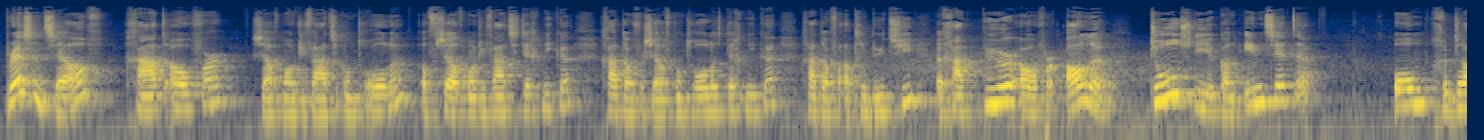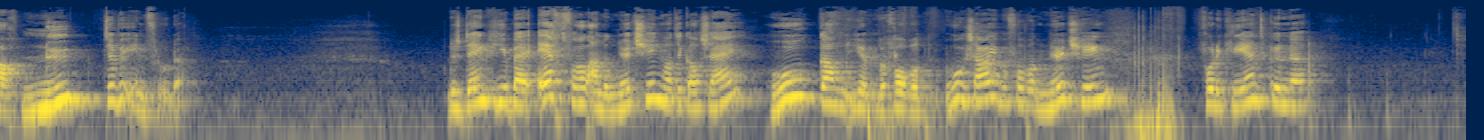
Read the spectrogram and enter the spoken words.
Present zelf gaat over zelfmotivatiecontrole of zelfmotivatietechnieken. Gaat over zelfcontrole technieken. Gaat over attributie. Het gaat puur over alle tools die je kan inzetten om gedrag nu te beïnvloeden. Dus denk hierbij echt vooral aan de nudging, wat ik al zei. Hoe kan je bijvoorbeeld, hoe zou je bijvoorbeeld nudging voor de cliënt kunnen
